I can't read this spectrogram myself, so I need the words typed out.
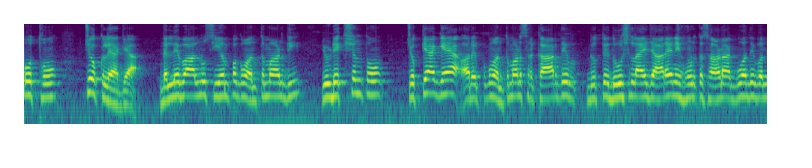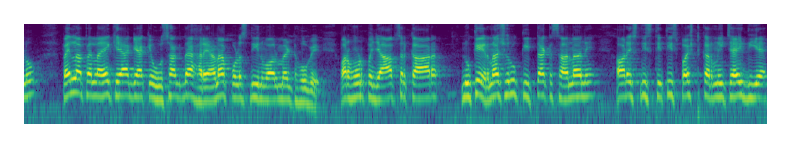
ਉੱਥੋਂ ਚੁੱਕ ਲਿਆ ਗਿਆ। ਡੱਲੇਵਾਲ ਨੂੰ ਸੀਐਮ ਭਗਵੰਤ ਮਾਨ ਦੀ ਜੁਡੀਕਸ਼ਨ ਤੋਂ ਚੁੱਕਿਆ ਗਿਆ ਔਰ ਭਗਵੰਤ ਮਾਨ ਸਰਕਾਰ ਦੇ ਉੱਤੇ ਦੋਸ਼ ਲਾਏ ਜਾ ਰਹੇ ਨੇ ਹੁਣ ਕਿਸਾਨ ਆਗੂਆਂ ਦੇ ਵੱਲੋਂ। ਪਹਿਲਾਂ ਪਹਿਲਾਂ ਇਹ ਕਿਹਾ ਗਿਆ ਕਿ ਹੋ ਸਕਦਾ ਹੈ ਹਰਿਆਣਾ ਪੁਲਿਸ ਦੀ ਇਨਵੋਲਵਮੈਂਟ ਹੋਵੇ, ਪਰ ਹੁਣ ਪੰਜਾਬ ਸਰਕਾਰ ਨੂੰ ਘੇਰਨਾ ਸ਼ੁਰੂ ਕੀਤਾ ਕਿਸਾਨਾਂ ਨੇ ਔਰ ਇਸ ਦੀ ਸਥਿਤੀ ਸਪਸ਼ਟ ਕਰਨੀ ਚਾਹੀਦੀ ਹੈ।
